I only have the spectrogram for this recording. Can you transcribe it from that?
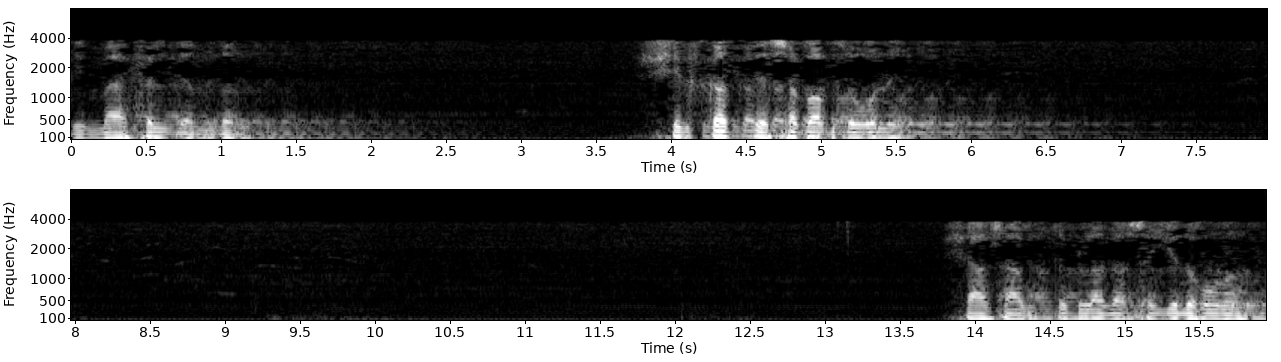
دی محفل دے اندر شرکت کے سبب دو نے۔ شاہ صاحب قبلہ دا سید ہونا۔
